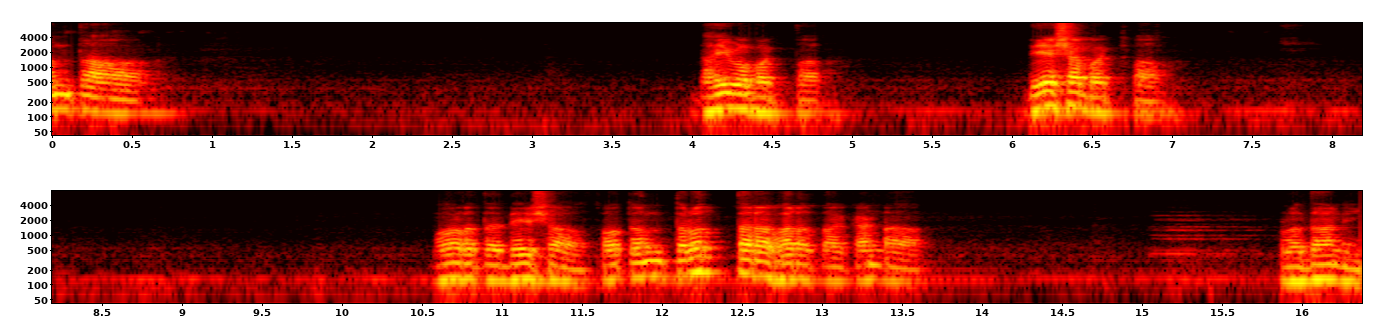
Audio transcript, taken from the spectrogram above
ಅಂತ ದೈವ ಭಕ್ತ ದೇಶಭಕ್ತ ಭಾರತ ದೇಶ ಸ್ವಾತಂತ್ರೋತ್ತರ ಭಾರತ ಕಂಡ ಪ್ರಧಾನಿ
